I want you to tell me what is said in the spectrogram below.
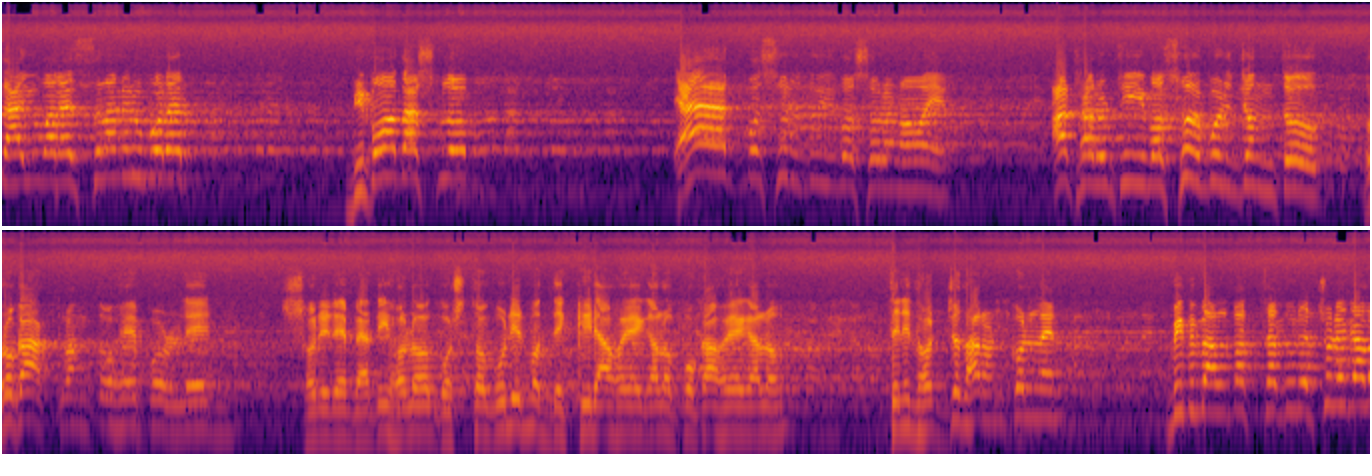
হাজরত আয়ুব আলাইসালামের উপরে বিপদ আসলো। এক বছর, দুই বছর নয়, আঠারোটি বছর পর্যন্ত রোগাক্রান্ত হয়ে পড়লেন। শরীরে ব্যাধি হলো গোস্তগুলির মধ্যে কীড়া হয়ে গেল, পোকা হয়ে গেল। তিনি ধৈর্য ধারণ করলেন। বিবি বাল বাচ্চা দূরে চলে গেল।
